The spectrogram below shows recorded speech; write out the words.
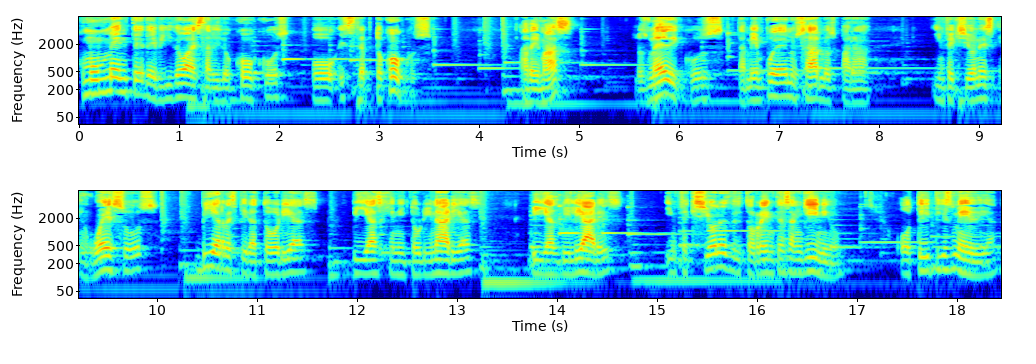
comúnmente debido a estafilococos o estreptococos. Además, los médicos también pueden usarlos para infecciones en huesos, vías respiratorias, vías genitourinarias, vías biliares, infecciones del torrente sanguíneo, otitis media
